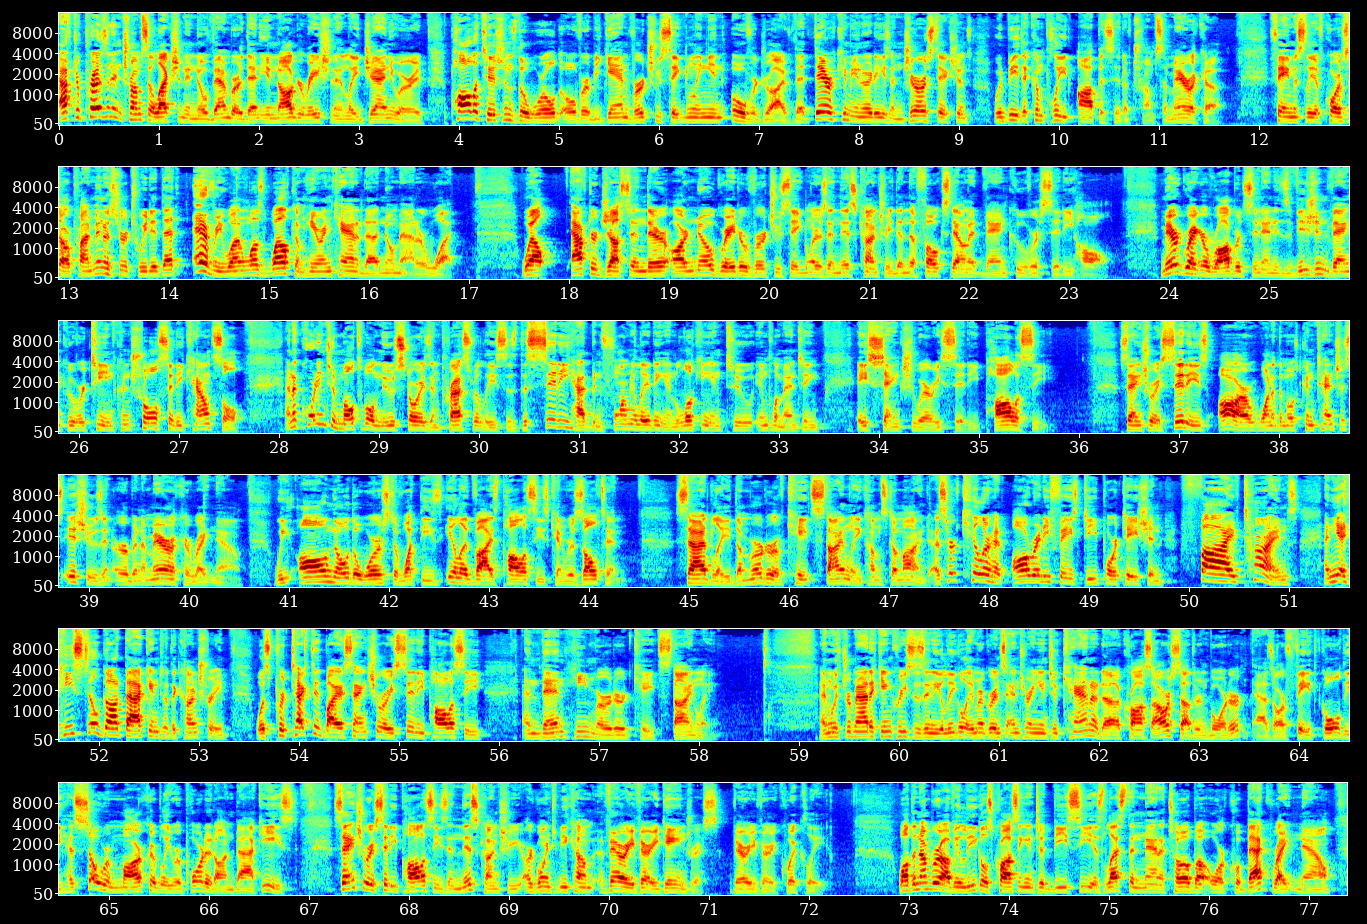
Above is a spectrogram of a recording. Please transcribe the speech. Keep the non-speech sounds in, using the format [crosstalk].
After President Trump's election in November, then inauguration in late January, politicians the world over began virtue signaling in overdrive that their communities and jurisdictions would be the complete opposite of Trump's America. Famously, of course, our Prime Minister tweeted that everyone was welcome here in Canada no matter what. Well, after Justin, there are no greater virtue signalers in this country than the folks down at Vancouver City Hall. Mayor Gregor Robertson and his Vision Vancouver team control City Council. And according to multiple news stories and press releases, the city had been formulating and looking into implementing a sanctuary city policy. Sanctuary cities are one of the most contentious issues in urban America right now. We all know the worst of what these ill advised policies can result in. Sadly, the murder of Kate Steinle comes to mind, as her killer had already faced deportation five times, and yet he still got back into the country, was protected by a sanctuary city policy, and then he murdered Kate Steinle. And with dramatic increases in illegal immigrants entering into Canada across our southern border, as our Faith Goldy has so remarkably reported on back east, sanctuary city policies in this country are going to become very, very dangerous very, very quickly. While the number of illegals crossing into BC is less than Manitoba or Quebec right now,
